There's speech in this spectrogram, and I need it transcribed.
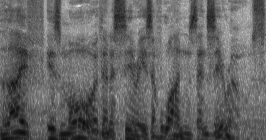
Life is more than a series of ones and zeros.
